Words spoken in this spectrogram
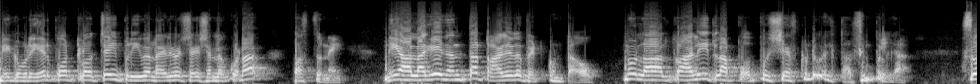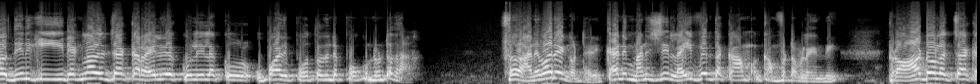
మీకు ఇప్పుడు ఎయిర్పోర్ట్లో వచ్చాయి. ఇప్పుడు ఈవెన్ రైల్వే స్టేషన్లో కూడా వస్తున్నాయి. నీ ఆ లగేజ్ అంతా ట్రాలీలో పెట్టుకుంటావు. నువ్వు లా ట్రాలీ ఇట్లా పుష్ చేసుకుంటూ వెళ్తావు సింపుల్గా. సో దీనికి ఈ టెక్నాలజీ వచ్చాక రైల్వే కూలీలకు ఉపాధి పోతుందంటే పోకుండా ఉంటుందా? సో అనివార్యంగా ఉంటుంది. కానీ మనిషి లైఫ్ ఎంత కామ్ కంఫర్టబుల్ అయింది? ఇప్పుడు ఆటోలు వచ్చాక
